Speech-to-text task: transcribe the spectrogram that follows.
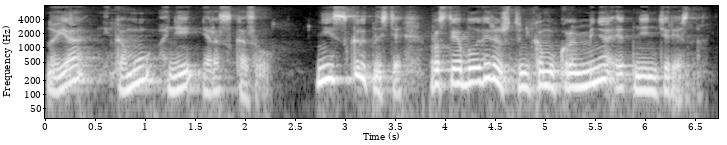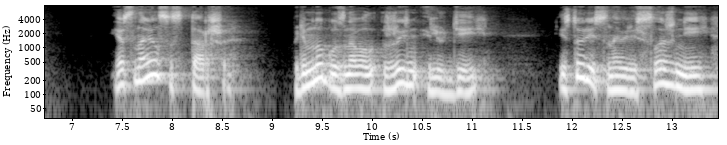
но я никому о ней не рассказывал. Не из скрытности, просто я был уверен, что никому кроме меня это не интересно. Я становился старше, понемногу узнавал жизнь и людей – Истории становились сложнее,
